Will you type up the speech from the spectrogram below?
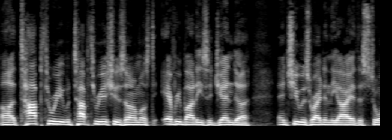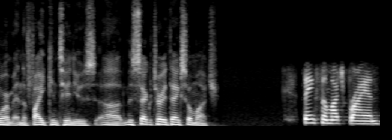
uh, top three, top three issues on almost everybody's agenda, and she was right in the eye of the storm, and the fight continues. Uh, Ms. Secretary, thanks so much. Thanks so much, Brian.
